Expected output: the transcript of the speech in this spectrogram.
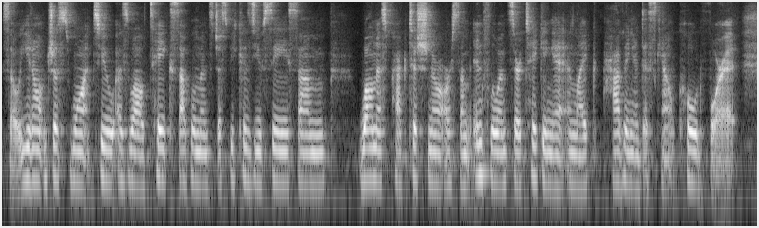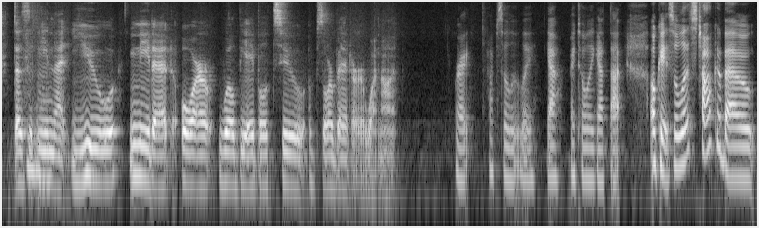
so you don't just want to, as well, take supplements just because you see some wellness practitioner or some influencer taking it and like having a discount code for it doesn't mm-hmm. mean that you need it or will be able to absorb it or whatnot. Right. Absolutely. Yeah, I totally get that. Okay, so let's talk about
